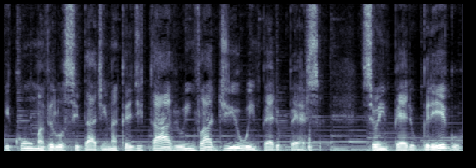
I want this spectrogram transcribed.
e, com uma velocidade inacreditável, invadiu o Império Persa. Seu império grego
